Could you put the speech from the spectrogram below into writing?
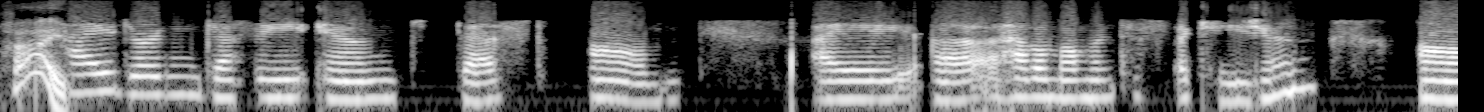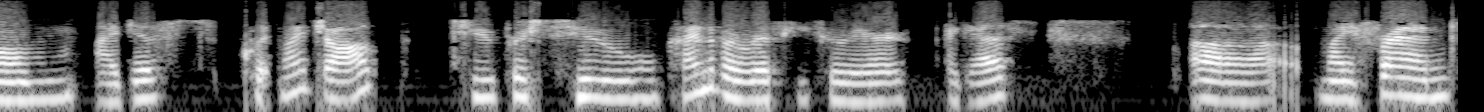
Hi. hi, Jordan, Jesse, and Best. Um, I uh, have a momentous occasion. Um, I just quit my job to pursue kind of a risky career, I guess. Uh, my friend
